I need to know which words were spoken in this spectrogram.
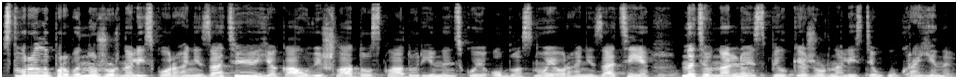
створили первинну журналістську організацію, яка увійшла до складу Рівненської обласної організації Національної спілки журналістів України.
